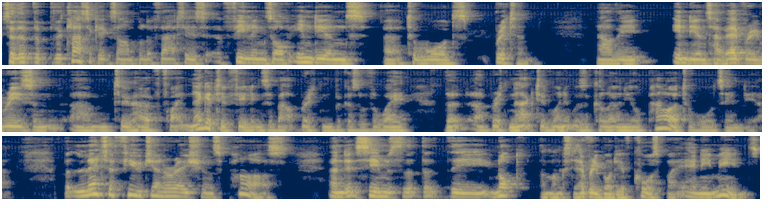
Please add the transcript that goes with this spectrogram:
So the, the, the classic example of that is feelings of Indians uh, towards Britain. Now the Indians have every reason um, to have quite negative feelings about Britain because of the way that uh, Britain acted when it was a colonial power towards India. But let a few generations pass, and it seems that the, the not amongst everybody, of course, by any means,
